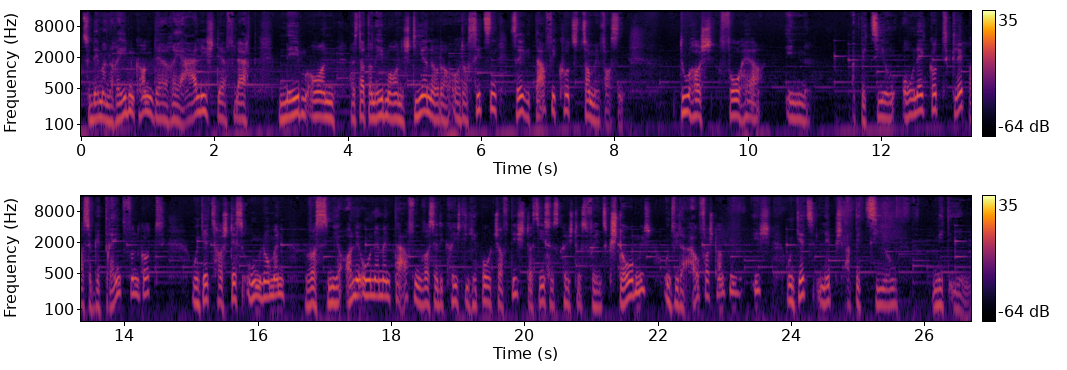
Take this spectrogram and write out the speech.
zu dem man reden kann, der real ist, der vielleicht neben einem, als da neben einem stehen oder, oder sitzen. Deswegen darf ich kurz zusammenfassen. Du hast vorher in einer Beziehung ohne Gott gelebt, also getrennt von Gott. Und jetzt hast du das angenommen, was wir alle annehmen dürfen, was ja die christliche Botschaft ist, dass Jesus Christus für uns gestorben ist und wieder auferstanden ist. Und jetzt lebst du eine Beziehung mit ihm.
